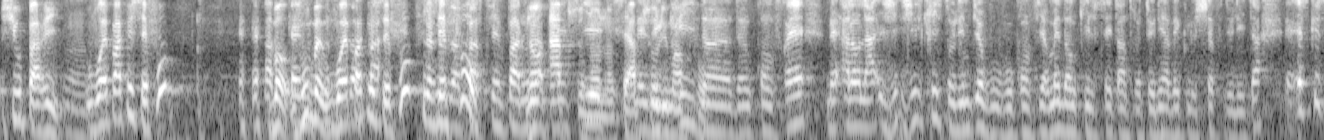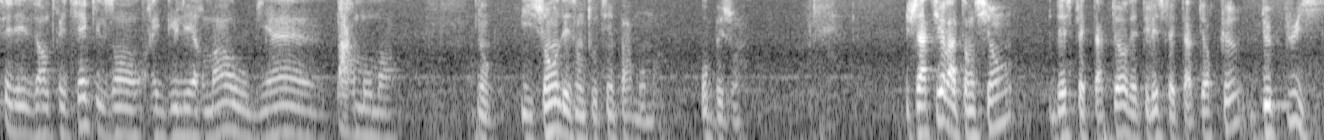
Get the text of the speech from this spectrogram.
sur Paris. Vous voyez pas que c'est faux? Bon, cas, vous, il ne voyez pas que c'est faux il C'est faux. pas nous Non, absolument, non, c'est absolument les écrits faux. d'un- confrère. Mais alors là, Gilles Christ Olympia, vous vous confirmez donc qu'il s'est entretenu avec le chef de l'État. Est-ce que c'est des entretiens qu'ils ont régulièrement ou bien par moment? Non, ils ont des entretiens par moment, au besoin. J'attire l'attention des spectateurs, des téléspectateurs, que depuis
